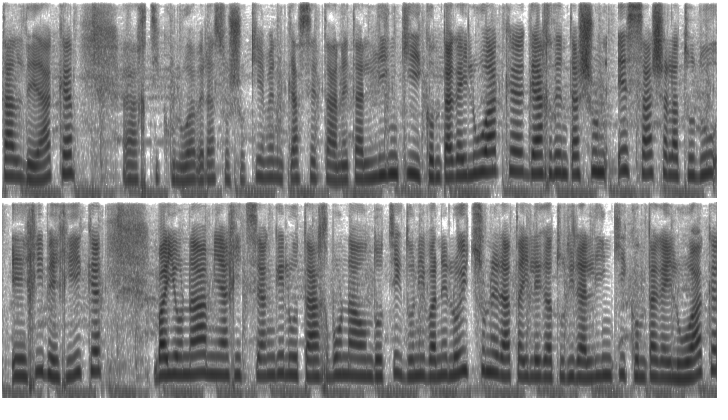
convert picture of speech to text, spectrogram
taldeak. Artikulua beraz osoki hemen kasetan eta linki kontagailuak gardentasun eza salatu du erri berrik. Baiona miarritze angelu eta arbona ondotik doni bane loitzunera eta ilegatu dira linki kontagailuak,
